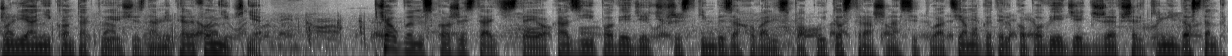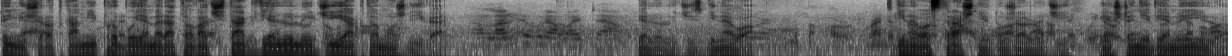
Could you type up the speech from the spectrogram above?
Giuliani kontaktuje się z nami telefonicznie. Chciałbym skorzystać z tej okazji i powiedzieć wszystkim, by zachowali spokój. To straszna sytuacja. Mogę tylko powiedzieć, że wszelkimi dostępnymi środkami próbujemy ratować tak wielu ludzi, jak to możliwe. Wielu ludzi zginęło. Zginęło strasznie dużo ludzi. Jeszcze nie wiemy ilu.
